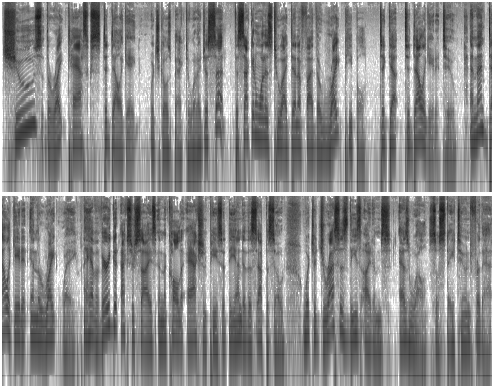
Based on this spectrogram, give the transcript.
choose the right tasks to delegate, which goes back to what I just said. The second one is to identify the right people to, to delegate it to, and then delegate it in the right way. I have a very good exercise in the call to action piece at the end of this episode, which addresses these items as well. So stay tuned for that.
